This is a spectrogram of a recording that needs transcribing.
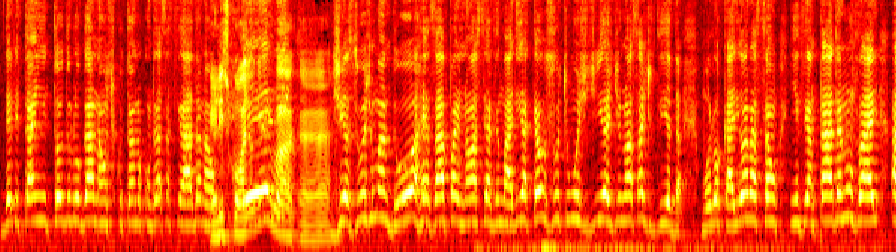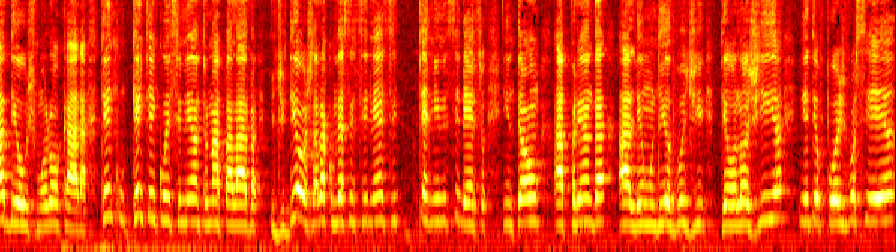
Dele tá em todo lugar, não, escutando conversa fiada, não. Ele escolhe onde ele vai, é. Jesus mandou rezar Pai Nosso e Ave Maria até os últimos dias de nossas vidas. Morou, cara? E oração inventada não vai a Deus, morou, cara? Quem, quem tem conhecimento na palavra de Deus, ela começa em silêncio e termina em silêncio. Então, aprenda a ler um livro de teologia e depois você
